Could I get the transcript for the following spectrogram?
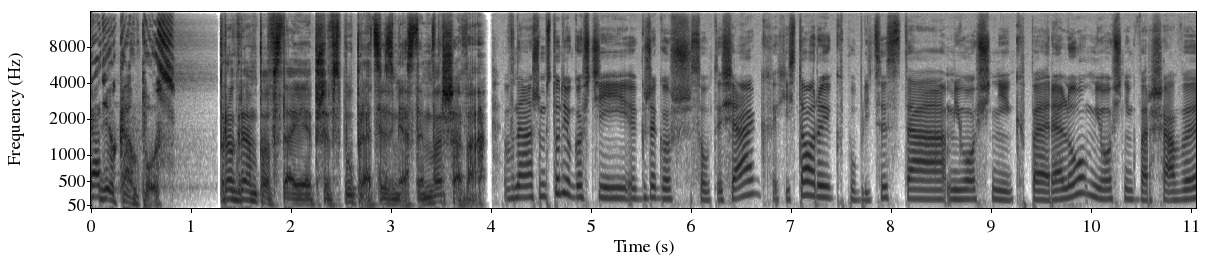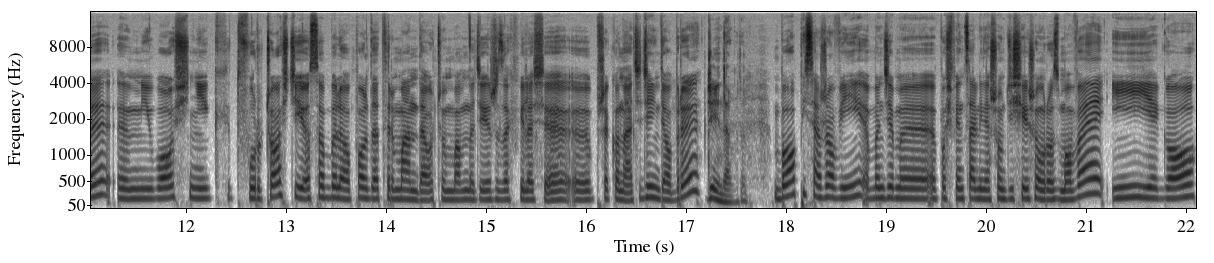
Radio Campus. Program powstaje przy współpracy z miastem Warszawa. W naszym studiu gości Grzegorz Sołtysiak, historyk, publicysta, miłośnik PRL-u, miłośnik Warszawy, miłośnik twórczości i osoby Leopolda Tyrmanda, o czym mam nadzieję, że za chwilę się y, przekonacie. Dzień dobry. Dzień dobry. Bo pisarzowi będziemy poświęcali naszą dzisiejszą rozmowę i jego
